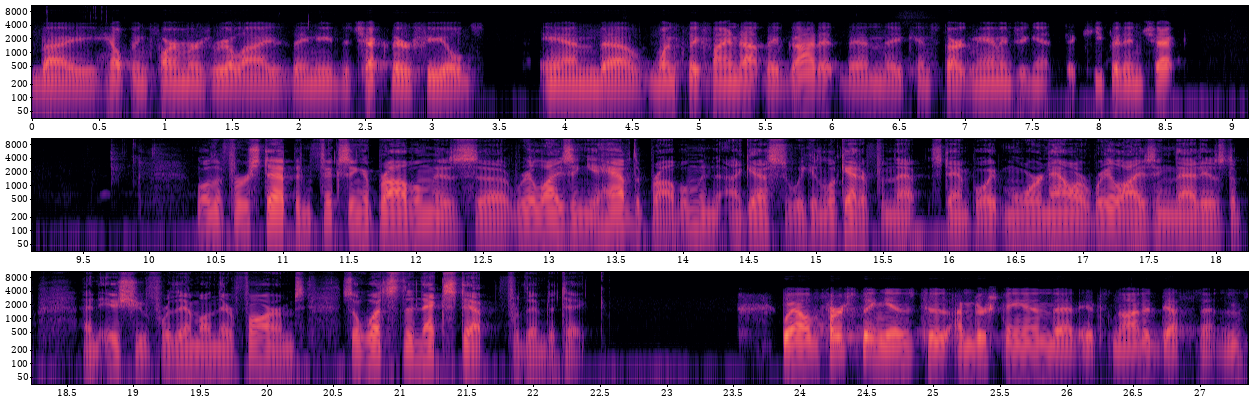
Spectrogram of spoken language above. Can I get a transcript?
by helping farmers realize they need to check their fields. And uh, once they find out they've got it, then they can start managing it to keep it in check. Well, the first step in fixing a problem is uh, realizing you have the problem, and I guess we can look at it from that standpoint. More now are realizing that is the, an issue for them on their farms. So, what's the next step for them to take? Well, the first thing is to understand that it's not a death sentence,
